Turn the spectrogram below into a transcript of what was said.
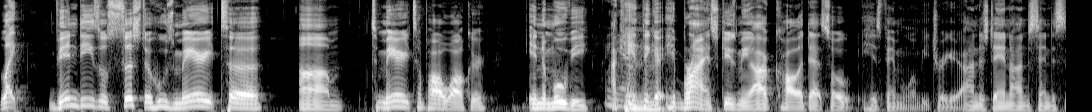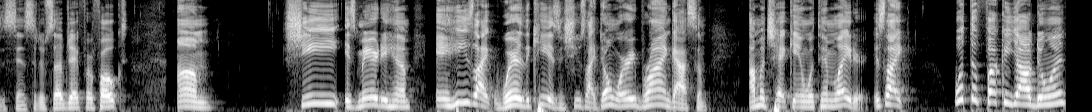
Like Vin Diesel's sister who's married to um to married to Paul Walker in the movie. I can't think of Brian, excuse me. I'll call it that so his family won't be triggered. I understand. I understand this is a sensitive subject for folks. Um she is married to him and he's like where are the kids and she was like don't worry brian got some i'm gonna check in with him later it's like what the fuck are y'all doing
